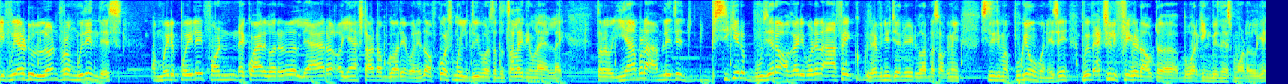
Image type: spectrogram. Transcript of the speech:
if we are to learn from within this अब मैले पहिल्यै फन्ड एक्वायर गरेर ल्याएर यहाँ स्टार्टअप गरेँ भने त अफकोर्स मैले दुई वर्ष त चलाइदिउँला यसलाई। तर यहाँबाट हामीले चाहिँ सिकेर बुझेर अगाडि बढेर आफै रेभेन्यू जेनेरेट गर्न सक्ने स्थितिमा पुग्यौँ भने चाहिँ we actually figured out working business model के।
